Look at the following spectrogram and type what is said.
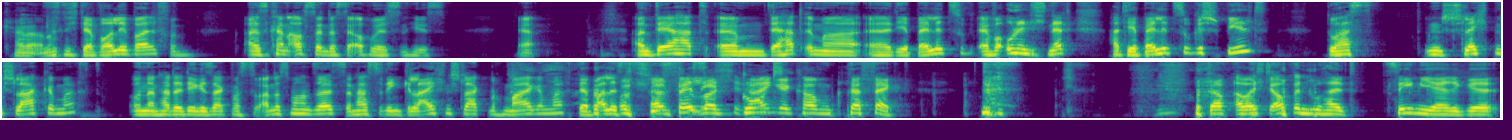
Keine Ist Ahnung. das nicht der Volleyball von? Also es kann auch sein, dass der auch Wilson hieß. Und der hat, ähm, der hat immer äh, dir Bälle zu, er war unendlich nett, hat dir Bälle zugespielt. Du hast einen schlechten Schlag gemacht und dann hat er dir gesagt, was du anders machen sollst. Dann hast du den gleichen Schlag nochmal gemacht. Der Ball ist zufällig gesagt, gut. reingekommen. Perfekt. ich glaub, aber ich glaube, wenn du halt Zehnjährige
